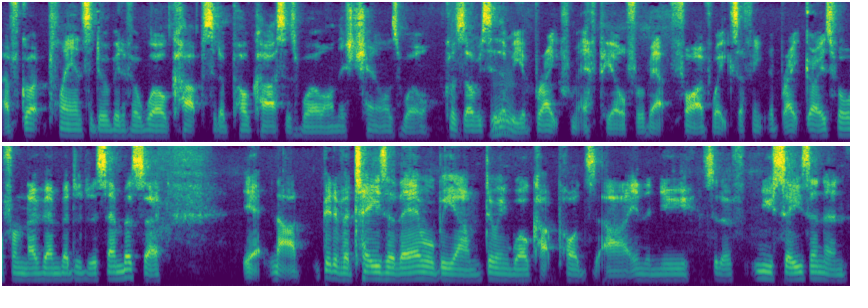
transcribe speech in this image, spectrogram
I've got plans to do a bit of a World Cup sort of podcast as well on this channel as well, because obviously there'll be a break from FPL for about five weeks. I think the break goes for from November to December. So, yeah, no, bit of a teaser there. We'll be um, doing World Cup pods uh, in the new sort of new season and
